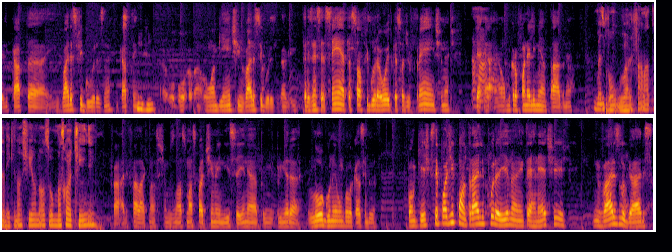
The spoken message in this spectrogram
ele capta em várias figuras, né? Ele capta em, Uhum. O ambiente em várias figuras. 360, só figura 8, que é só de frente, né? Que Aham. é, é um microfone alimentado, né? Mas vamos, vale falar também que nós tínhamos o nosso mascotinho, né? Vale falar que nós tínhamos o nosso mascotinho no início aí, né? A prim- primeira logo, né? Vamos colocar assim do Pão Queijo, que você pode encontrar ele por aí na internet em vários lugares.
